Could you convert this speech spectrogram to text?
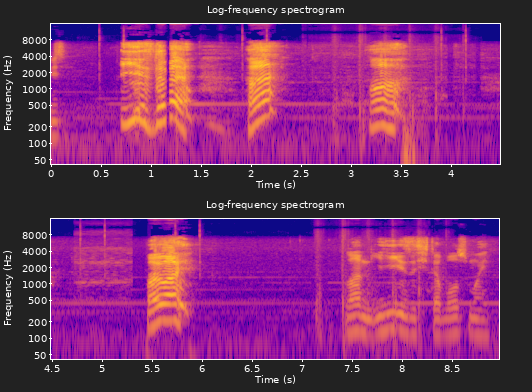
Biz iyiyiz değil mi? Ha? Ah. Bay bay. Lan iyiyiz işte bozmayın.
